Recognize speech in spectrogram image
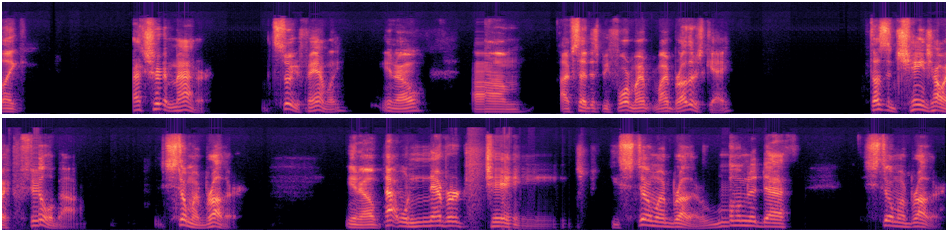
Like that shouldn't matter. It's still your family you know? Um i've said this before my, my brother's gay. Doesn't change how i feel about him. He's still my brother. You know that will never change. He's still my brother. Love him to death. He's still my brother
